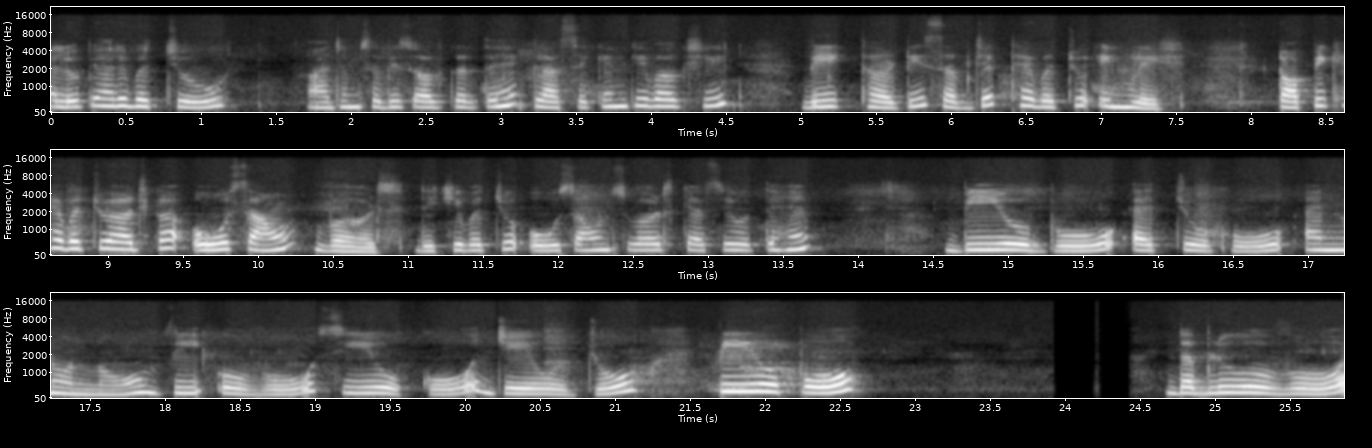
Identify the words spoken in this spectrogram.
हेलो प्यारे बच्चों, आज हम सभी सॉल्व करते हैं क्लास सेकेंड की वर्कशीट वीक थर्टी सब्जेक्ट है बच्चों इंग्लिश टॉपिक है बच्चों आज का ओ साउंड वर्ड्स देखिए बच्चों ओ साउंड्स वर्ड्स कैसे होते हैं? बी ओ bo H O ho N O no V O vo C O को जे ओ जो पी ओ पो डब्ल्यू ओ वो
